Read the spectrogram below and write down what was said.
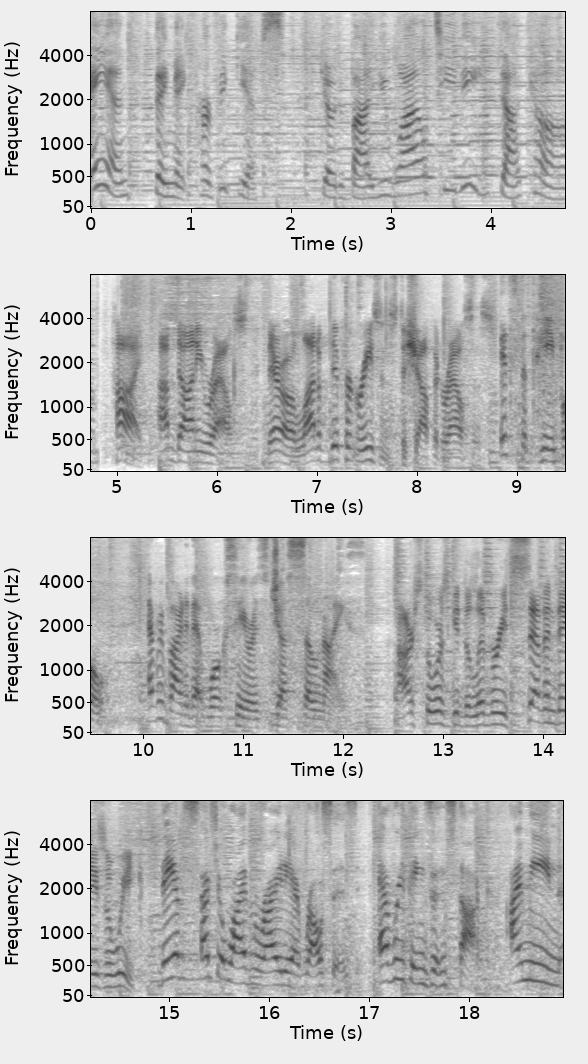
And they make perfect gifts. Go to BayouWildTV.com. Hi, I'm Donnie Rouse. There are a lot of different reasons to shop at Rouse's. It's the people. Everybody that works here is just so nice. Our stores get deliveries seven days a week. They have such a wide variety at Rouse's. Everything's in stock. I mean,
